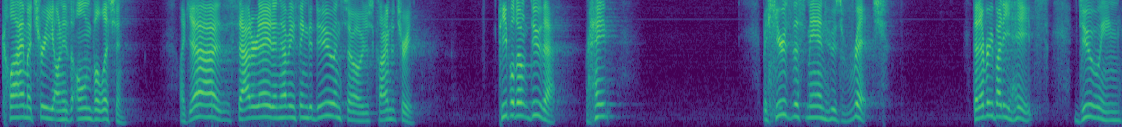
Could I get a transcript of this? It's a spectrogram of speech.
climb a tree on his own volition? Like, yeah, Saturday, didn't have anything to do, and so I just climbed a tree. People don't do that, right? But here's this man who's rich, that everybody hates, doing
